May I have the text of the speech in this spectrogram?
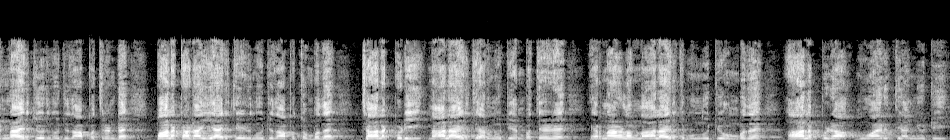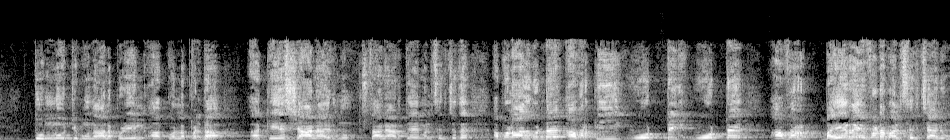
എണ്ണായിരത്തി ഒരുന്നൂറ്റി നാൽപ്പത്തിരണ്ട് പാലക്കാട് അയ്യായിരത്തി എഴുന്നൂറ്റി നാൽപ്പത്തൊമ്പത് ചാലക്കുടി നാലായിരത്തി അറുന്നൂറ്റി എൺപത്തേഴ് എറണാകുളം നാലായിരത്തി മുന്നൂറ്റി ഒമ്പത് ആലപ്പുഴ മൂവായിരത്തി അഞ്ഞൂറ്റി തൊണ്ണൂറ്റി മൂന്ന്. ആലപ്പുഴയിൽ ആ കൊല്ലപ്പെട്ട കെ എസ് ഷാനായിരുന്നു സ്ഥാനാർത്ഥിയായി മത്സരിച്ചത്. അപ്പോൾ അതുകൊണ്ട് അവർക്ക് ഈ വോട്ടിംഗ് വോട്ട് അവർ വേറെ എവിടെ മത്സരിച്ചാലും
